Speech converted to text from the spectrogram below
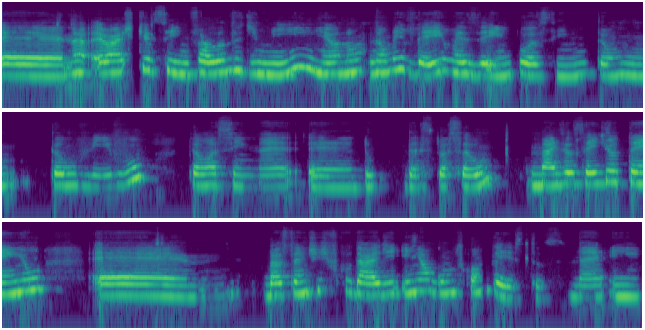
É, eu acho que, assim, falando de mim, eu não, não me veio um exemplo, assim, tão, tão vivo, tão, assim, né, é, do, da situação, mas eu sei que eu tenho é, bastante dificuldade em alguns contextos, né? Em,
